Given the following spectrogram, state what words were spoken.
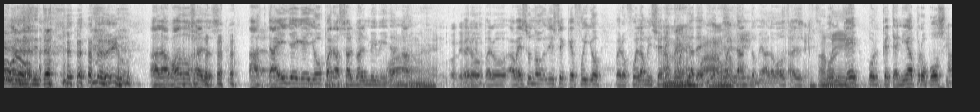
uno! Te digo. Alabado sea Dios. Hasta ahí llegué yo para salvar mi vida, hermano. Amén. Pero, pero a veces uno dice que fui yo, pero fue la misericordia Amén. de Dios Wow. guardándome. Alabado sea Dios. ¿Por qué? Porque tenía propósito.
